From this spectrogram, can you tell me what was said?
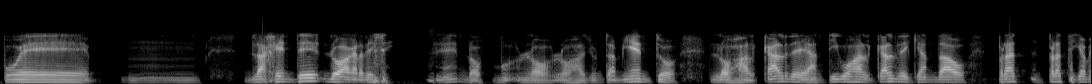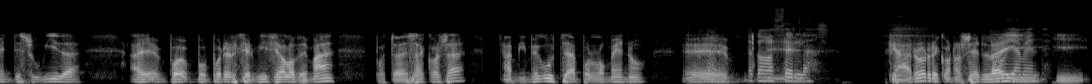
pues mm, la gente lo agradece. ¿eh? Los, los, ayuntamientos, los alcaldes, antiguos alcaldes que han dado prácticamente su vida eh, por, el servicio a los demás, pues todas esas cosas, a mí me gusta por lo menos... Eh, reconocerlas. claro, reconocerlas y, y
